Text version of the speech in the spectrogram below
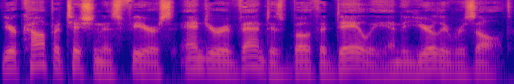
Your competition is fierce and your event is both a daily and a yearly result.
